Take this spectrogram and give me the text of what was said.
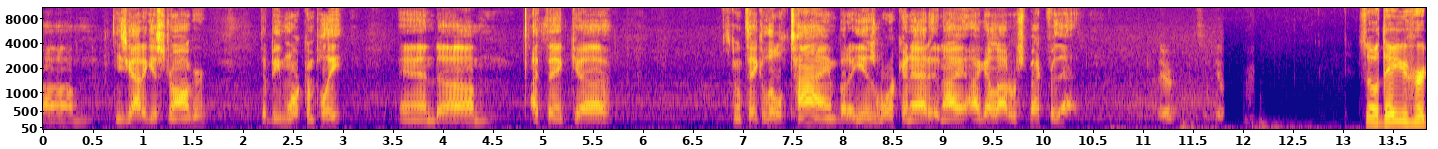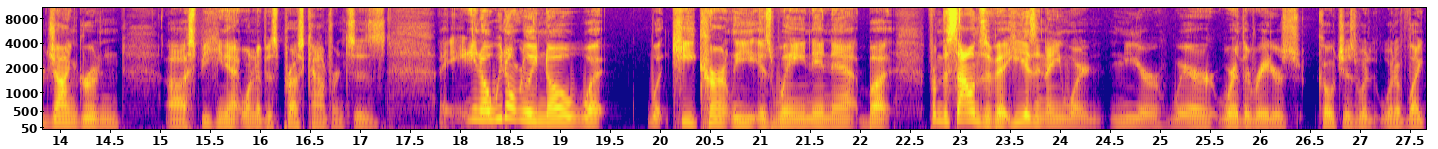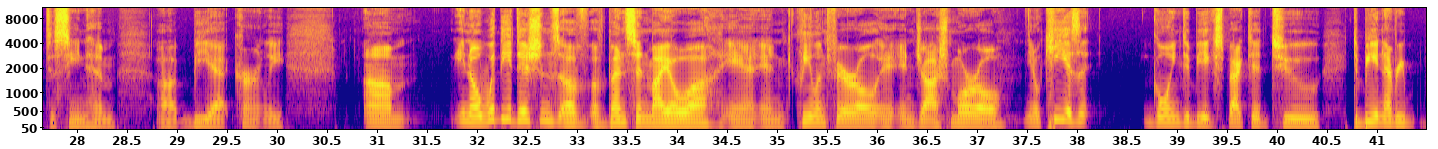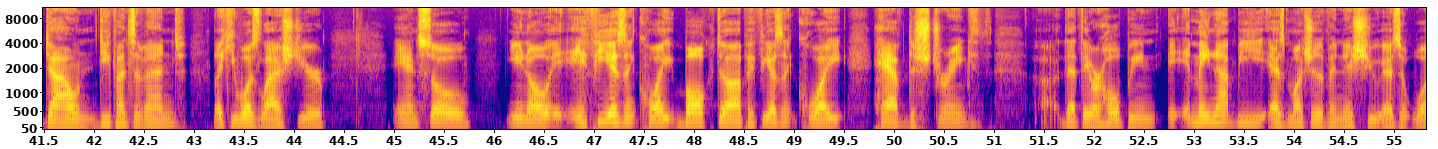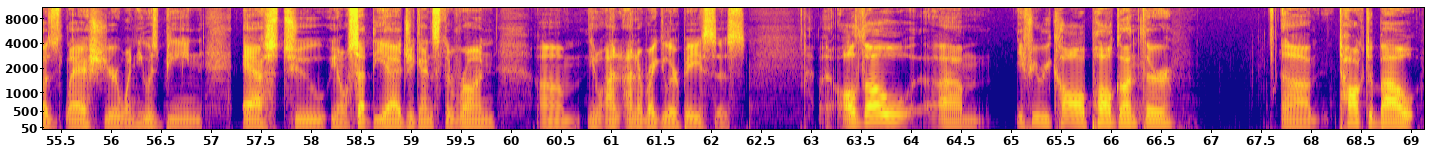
Um, he's got to get stronger to be more complete. And um, I think uh, it's going to take a little time, but he is working at it, and I, I got a lot of respect for that. So there you heard Jon Gruden uh, speaking at one of his press conferences. You know, we don't really know what what Key currently is weighing in at, but from the sounds of it, he isn't anywhere near where where the Raiders coaches would, would have liked to seen him uh, be at currently. Um, you know, with the additions of, of Benson Mayowa and, and Clelin Ferrell and, and Josh Mauro, you know, Key isn't going to be expected to to be an every down defensive end like he was last year. And so, you know, if he isn't quite bulked up, if he doesn't quite have the strength uh, that they were hoping, it, it, may not be as much of an issue as it was last year when he was being asked to, you know, set the edge against the run, um, you know, on, on a regular basis. Although, um, if you recall, Paul Guenther uh, talked about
